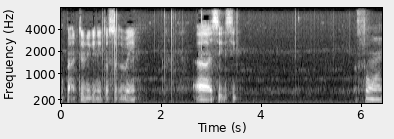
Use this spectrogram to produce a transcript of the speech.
Opportunity survey. Uh, see, see. Form.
